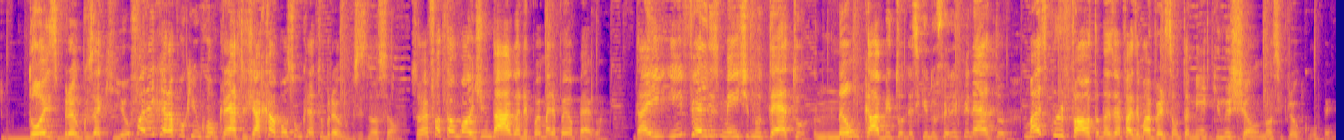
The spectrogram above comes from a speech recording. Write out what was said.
dois brancos aqui. Eu falei que era pouquinho concreto, já acabou o concreto branco, pra vocês terem noção. Só vai faltar um baldinho d'água depois, mas depois eu pego. Daí, infelizmente, no teto não cabe toda a skin do Felipe Neto, mas por falta nós vamos fazer uma versão também aqui no chão, não se preocupem.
